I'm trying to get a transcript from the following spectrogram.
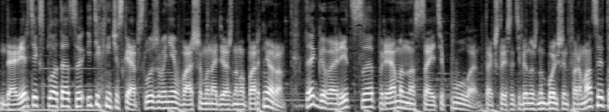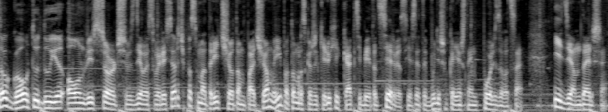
Доверьте эксплуатацию и техническое обслуживание вашему надежному партнеру. Так говорится прямо на сайте пула. Так что если тебе нужно больше информации, то go to do your own research. Сделай свой research, посмотри, что там почем, и потом расскажи Кирюхе, как тебе этот сервис, если ты будешь, конечно, им пользоваться. Идем дальше.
